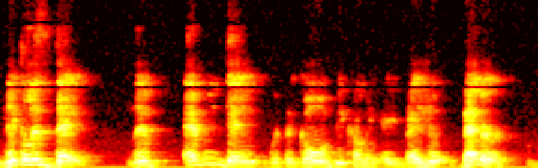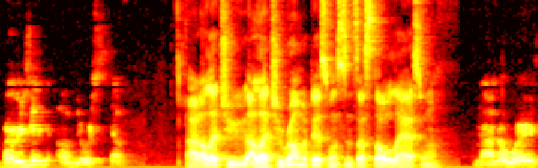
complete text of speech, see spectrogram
Nicholas Day live every day with the goal of becoming a better, better version of yourself. All right, I'll let you I'll let you run with this one since I stole last one. Nah, no worries.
